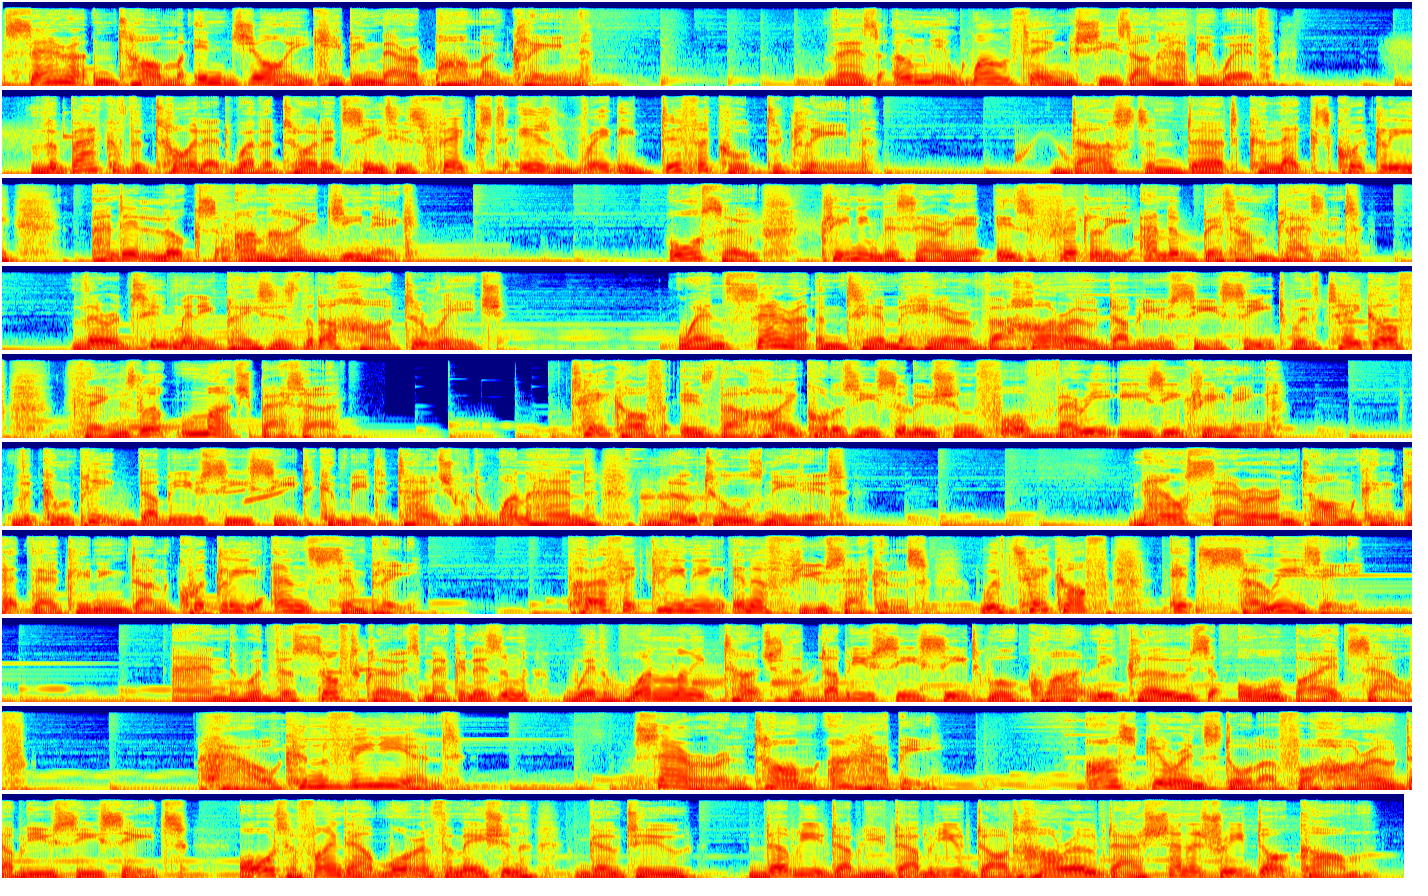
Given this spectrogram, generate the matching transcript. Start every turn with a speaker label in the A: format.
A: Sarah and Tom enjoy keeping their apartment clean. There's only one thing she's unhappy with. The back of the toilet where the toilet seat is fixed is really difficult to clean. Dust and dirt collects quickly and it looks unhygienic. Also, cleaning this area is fiddly and a bit unpleasant. There are too many places that are hard to reach. When Sarah and Tim hear of the Haro WC seat with Takeoff, things look much better. Takeoff is the high-quality solution for very easy cleaning. The complete WC seat can be detached with one hand, no tools needed. Now Sarah and Tom can get their cleaning done quickly and simply. Perfect cleaning in a few seconds. With Takeoff, it's so easy. And with the soft close mechanism, with one light touch the WC seat will quietly close all by itself. How convenient! Sarah and Tom are happy. Ask your installer for Haro WC seats, or to find out more information, go to www.haro-sanitary.com.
